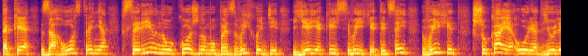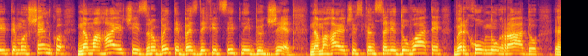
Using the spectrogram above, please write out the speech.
таке загострення, все рівно у кожному безвиході є якийсь вихід. І цей вихід шукає уряд Юлії Тимошенко, намагаючись зробити бездефіцитний бюджет, намагаючись консолідувати Верховну Раду, е,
